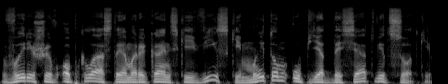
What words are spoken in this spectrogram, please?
вирішив обкласти американський віскі митом у 50%.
